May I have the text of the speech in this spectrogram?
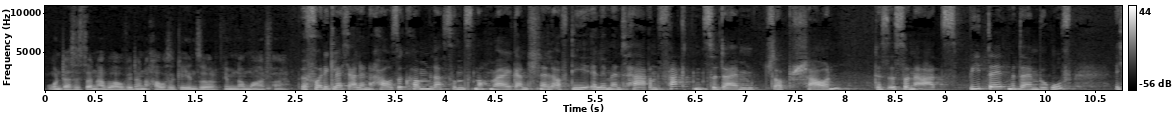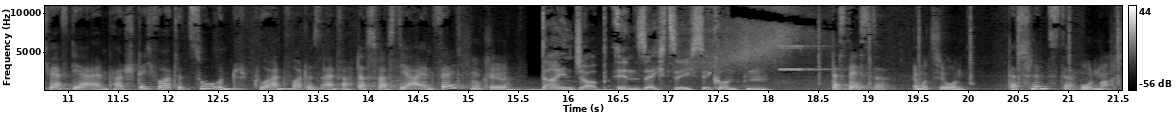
und dass es dann aber auch wieder nach Hause gehen soll im Normalfall. Bevor die gleich alle nach Hause kommen, lass uns noch mal ganz schnell auf die elementaren Fakten zu deinem Job schauen. Das ist so eine Art Speeddate mit deinem Beruf. Ich werfe dir ein paar Stichworte zu und du antwortest einfach das, was dir einfällt. Okay. Dein Job in 60 Sekunden. Das Beste. Emotionen. Das Schlimmste. Ohnmacht.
